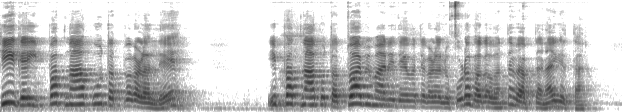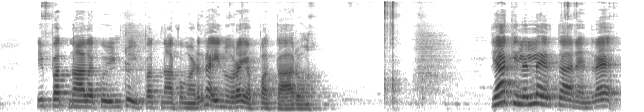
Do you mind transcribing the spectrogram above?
ಹೀಗೆ ಇಪ್ಪತ್ನಾಲ್ಕು ತತ್ವಗಳಲ್ಲಿ, ಇಪ್ಪತ್ನಾಲ್ಕು ತತ್ವಾಭಿಮಾನಿ ದೇವತೆಗಳಲ್ಲೂ ಕೂಡ ಭಗವಂತ ವ್ಯಾಪ್ತನಾಗಿರ್ತಾನೆ. ಇಪ್ಪತ್ನಾಲ್ಕು ಇಂಟು ಇಪ್ಪತ್ನಾಲ್ಕು ಮಾಡಿದರೆ ಐನೂರ ಎಪ್ಪತ್ತಾರು. ಯಾಕೆ ಇಲ್ಲೆಲ್ಲ ಇರ್ತಾನೆ ಅಂದರೆ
